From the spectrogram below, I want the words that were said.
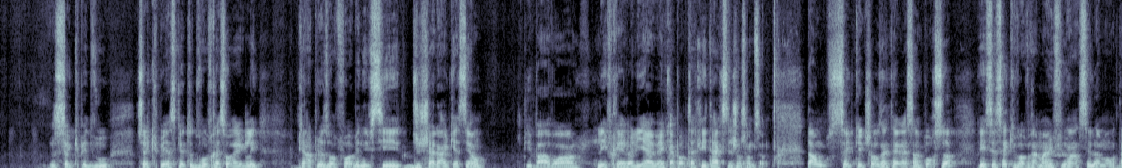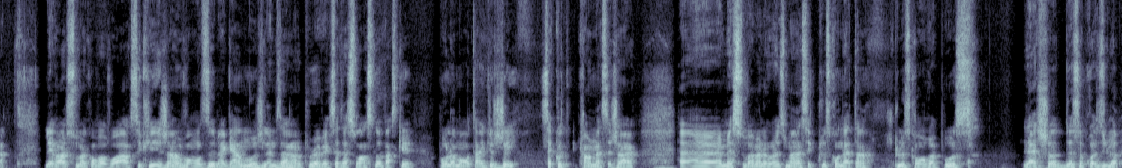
s'occuper de vous, s'occuper à ce que tous vos frais soient réglés, puis en plus, va pouvoir bénéficier du chalet en question, puis pas avoir les frais reliés avec, à part peut-être les taxes, des choses comme ça. Donc, c'est quelque chose d'intéressant pour ça, et c'est ça qui va vraiment influencer le montant. L'erreur souvent qu'on va voir, c'est que les gens vont se dire, ben regarde, moi j'ai la misère un peu avec cette assurance-là parce que pour le montant que j'ai, ça coûte quand même assez cher. Euh, mais souvent, malheureusement, c'est que plus qu'on attend, plus qu'on repousse l'achat de ce produit-là,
